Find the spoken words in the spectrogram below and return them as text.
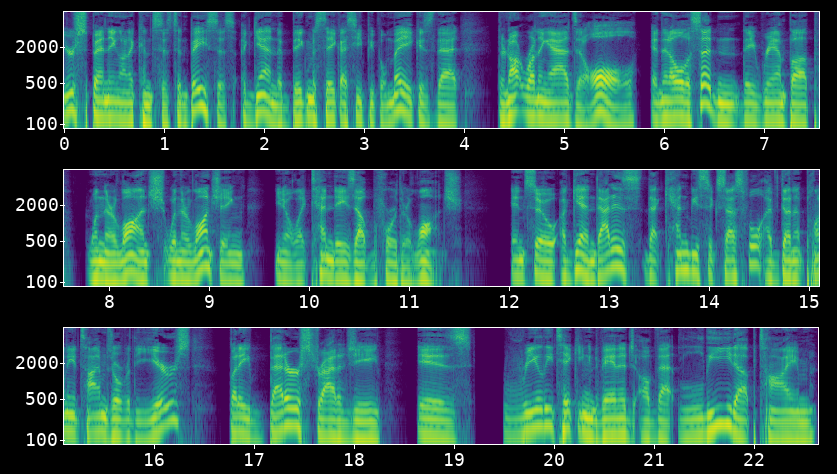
you're spending on a consistent basis. Again, the big mistake I see people make is that they're not running ads at all and then all of a sudden they ramp up when they're launch when they're launching, you know, like 10 days out before their launch. And so again, that is that can be successful. I've done it plenty of times over the years, but a better strategy is really taking advantage of that lead up time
